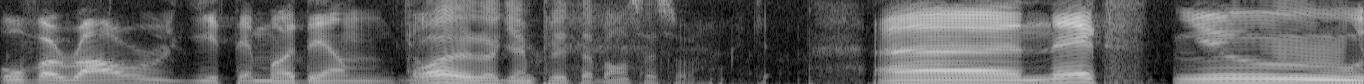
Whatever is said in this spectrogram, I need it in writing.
overall, il était moderne. comme- Ouais, le gameplay était bon, c'est sûr. Euh, next news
